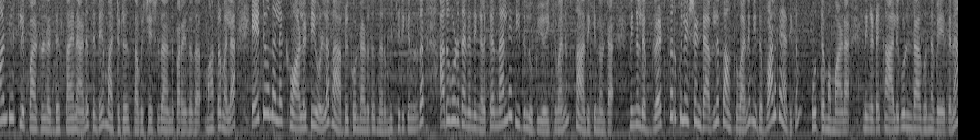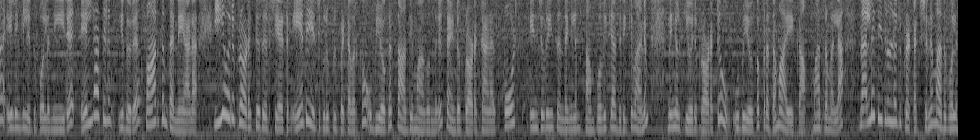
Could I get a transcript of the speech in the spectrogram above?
ആന്റി സ്ലിപ്പ് ആയിട്ടുള്ള ഡിസൈനാണ് ഇതിന്റെ മറ്റൊരു സവിശേഷത എന്ന് പറയുന്നത്. മാത്രമല്ല ഏറ്റവും നല്ല ക്വാളിറ്റിയുള്ള ഫാബ്രിക് കൊണ്ടാണ് ഇത് നിർമ്മിച്ചിരിക്കുന്നത്. അതുകൊണ്ട് തന്നെ നിങ്ങൾക്ക് നല്ല രീതിയിൽ ഉപയോഗിക്കുവാനും സാധിക്കുന്നുണ്ട്. നിങ്ങളുടെ ബ്ലഡ് സർക്കുലേഷൻ ഡെവലപ്പ് ആക്കുവാനും ഇത് വളരെയധികം ഉത്തമമാണ്. നിങ്ങളുടെ കാലുകൊണ്ടാകുന്ന വേദന ഇല്ലെങ്കിൽ ഇതുപോലെ നീര് എല്ലാത്തിനും ഇതൊരു മാർഗം തന്നെയാണ്. ഈ ഒരു പ്രോഡക്റ്റ് തീർച്ചയായിട്ടും ഏത് ഏജ് ഗ്രൂപ്പിൽപ്പെട്ടവർക്കും ഉപയോഗ സാധ്യമാകുന്ന ഒരു കൈൻഡ് ഓഫ് പ്രോഡക്റ്റ് ആണ്. സ്പോർട്സ് ഇഞ്ചുറീസ് എന്തെങ്കിലും സംഭവിക്കാതിരിക്കുവാനും നിങ്ങൾക്ക് ഈ ഒരു പ്രോഡക്റ്റ് ഉപയോഗപ്രദമായേക്കാം. മാത്രമല്ല നല്ല രീതിയിലുള്ള ഒരു പ്രൊട്ടക്ഷനും അതുപോലെ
